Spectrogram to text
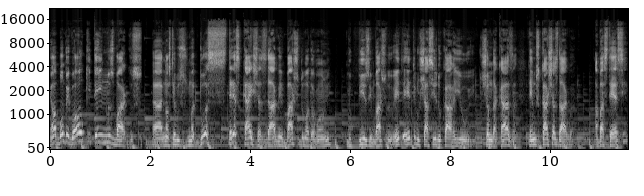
É uma bomba igual que tem nos barcos. Ah, nós temos uma, duas, três caixas d'água embaixo do motorhome, no piso embaixo do entre, entre o chassi do carro e o chão da casa, temos caixas d'água. Abastece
